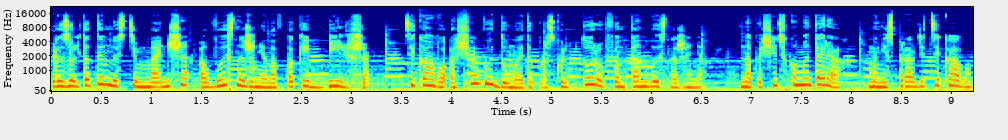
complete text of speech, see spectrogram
Результативності менше, а виснаження навпаки більше. Цікаво, а що ви думаєте про скульптуру фонтан виснаження? Напишіть в коментарях, мені справді цікаво.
